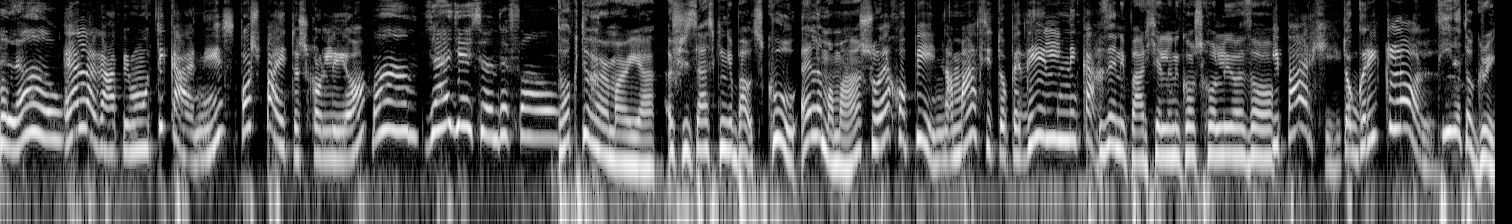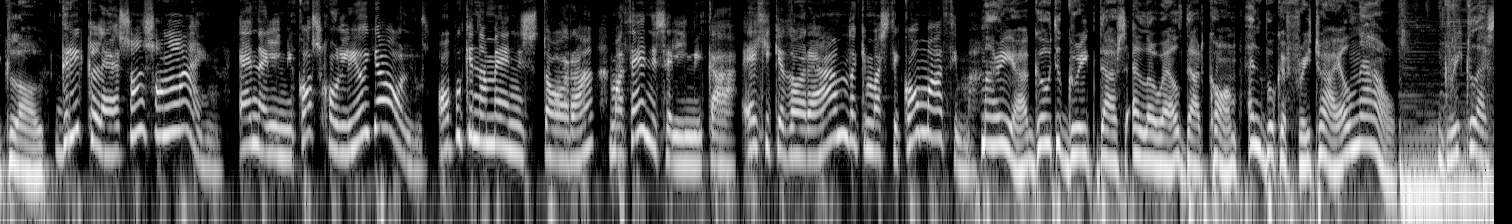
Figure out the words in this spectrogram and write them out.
Hello. Έλα, αγάπη μου, τι κάνεις, πώς πάει το σχολείο; Mom, Yaya is on the phone. Talk to her, Maria. She's asking about school. Έλα, μαμά. Σου έχω πει να μάθει το παιδί ελληνικά. Δεν υπάρχει ελληνικό σχολείο εδώ. Υπάρχει το Greek LOL. Τι είναι το Greek LOL? Greek Lessons Online. Ένα ελληνικό σχολείο για όλους. Όπου και να μένεις τώρα, μαθαίνεις ελληνικά. Έχει και δωρεάν δοκιμαστικό μάθημα. Maria, go to greek-lol.com and book a free trial now. Greek Lessons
